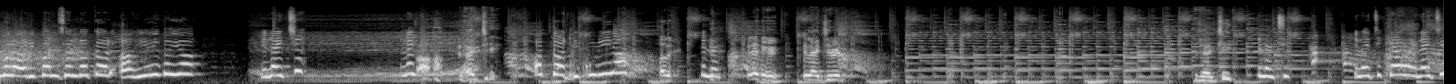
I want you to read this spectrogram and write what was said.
मुरारी पंसल दा कर आ ही गया। इलायची? अरे इलायची इलायची इलायची। इलायची। इलायची क्या हुआ इलायची?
